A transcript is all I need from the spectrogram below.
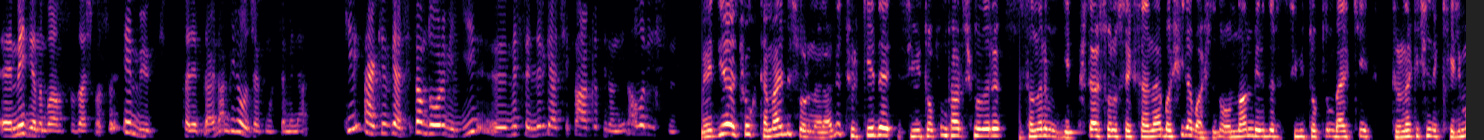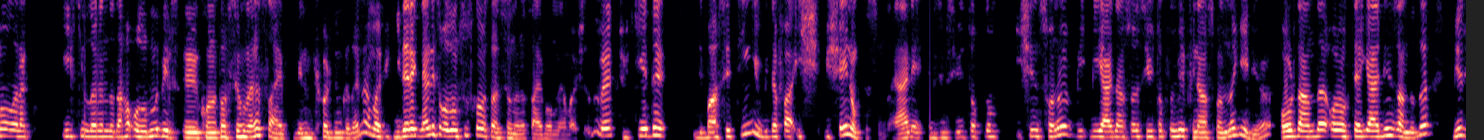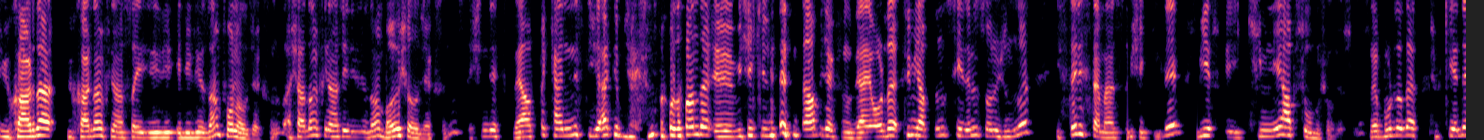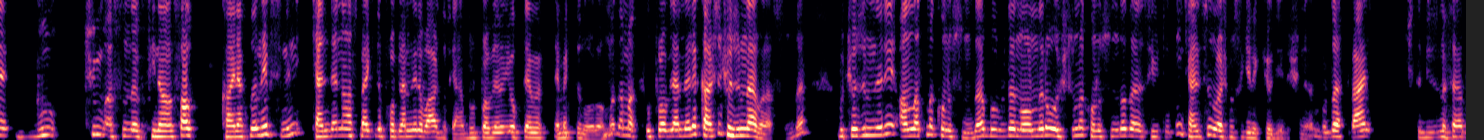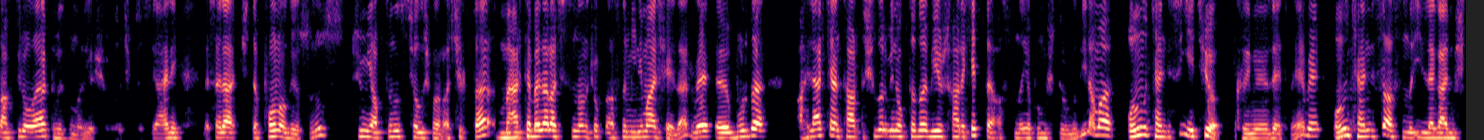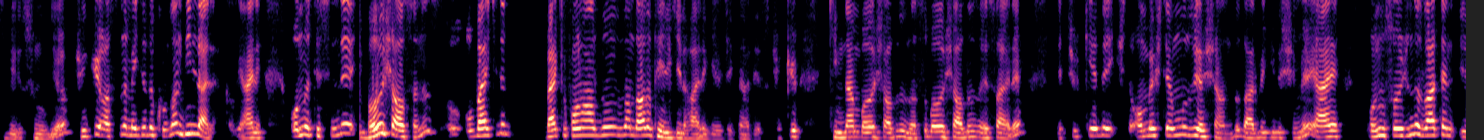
medyanın bağımsızlaşması en büyük taleplerden biri olacak muhtemelen. Ki herkes gerçekten doğru bilgiyi, meseleleri gerçekten arka planıyla alabilsin. Medya çok temel bir sorun herhalde. Türkiye'de sivil toplum tartışmaları sanırım 70'ler sonu 80'ler başıyla başladı. Ondan beridir sivil toplum belki tırnak içinde kelime olarak ilk yıllarında daha olumlu bir e, konotasyonlara sahipti benim gördüğüm kadarıyla ama giderek neredeyse olumsuz konotasyonlara sahip olmaya başladı ve Türkiye'de bahsettiğin gibi bir defa iş bir şey noktasında. Yani bizim sivil toplum işin sonu bir, bir yerden sonra sivil toplum bir finansmanına geliyor. Oradan da o noktaya geldiğiniz anda da bir yukarıda yukarıdan finanse edildiği zaman fon alacaksınız. Aşağıdan finanse edildiği zaman bağış alacaksınız. E şimdi veyahut da kendiniz ticaret yapacaksınız. o zaman da e, bir şekilde ne yapacaksınız? Yani orada tüm yaptığınız şeylerin sonucunda ister istemez bir şekilde bir e, kimliğe hapsolmuş oluyorsunuz. Ve burada da Türkiye'de bu tüm aslında finansal kaynakların hepsinin kendilerine has belki de problemleri vardır. Yani bu problemler yok deme, demek de doğru olmaz ama bu problemlere karşı çözümler var aslında. Bu çözümleri anlatma konusunda, burada normları oluşturma konusunda da sivil toplumun kendisine uğraşması gerekiyor diye düşünüyorum. Burada ben işte biz mesela daktilo olarak da biz bunları yaşıyoruz açıkçası. Yani mesela işte fon alıyorsunuz. Tüm yaptığınız çalışmalar açıkta. Mertebeler açısından da çok da aslında minimal şeyler ve e, burada ahlaken tartışılır bir noktada bir hareket de aslında yapılmış durumda değil ama onun kendisi yetiyor kriminalize etmeye ve onun kendisi aslında illegalmiş gibi sunuluyor. Çünkü aslında medyada kurulan dille alakalı. Yani onun ötesinde bağış alsanız o, o belki de belki fon aldığınızdan daha da tehlikeli hale gelecek neredeyse. Çünkü kimden bağış aldınız, nasıl bağış aldınız vesaire. E, Türkiye'de işte 15 Temmuz yaşandı darbe girişimi. Yani onun sonucunda zaten e,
